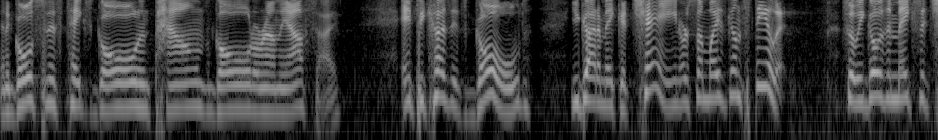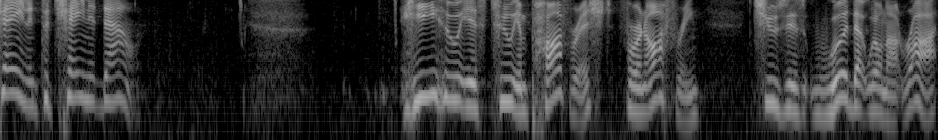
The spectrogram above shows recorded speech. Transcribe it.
And a goldsmith takes gold and pounds gold around the outside. And because it's gold, you got to make a chain or somebody's going to steal it. So he goes and makes a chain and to chain it down. He who is too impoverished for an offering chooses wood that will not rot.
